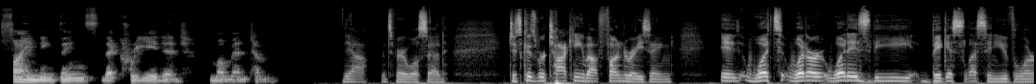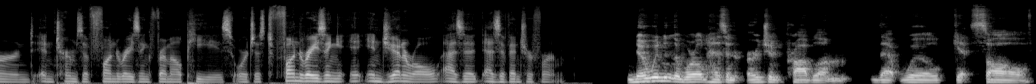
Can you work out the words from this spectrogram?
finding things that created momentum. Yeah, that's very well said. Just because we're talking about fundraising, is what's what are what is the biggest lesson you've learned in terms of fundraising from LPs or just fundraising in, in general as a as a venture firm? No one in the world has an urgent problem that will get solved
